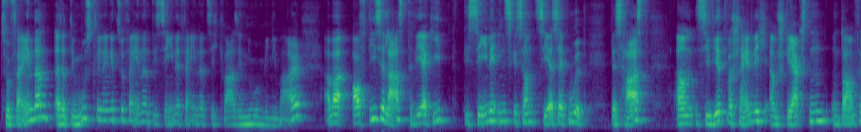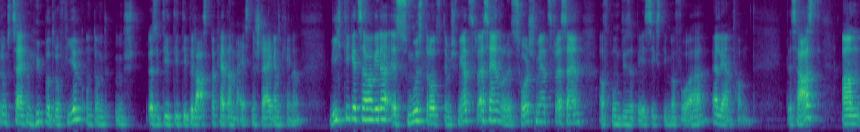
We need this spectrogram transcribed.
zu verändern, also die Muskellänge zu verändern. Die Sehne verändert sich quasi nur minimal, aber auf diese Last reagiert die Sehne insgesamt sehr, sehr gut. Das heißt, ähm, sie wird wahrscheinlich am stärksten, unter Anführungszeichen, hypertrophieren und am, also die, die, die Belastbarkeit am meisten steigern können. Wichtig jetzt aber wieder, es muss trotzdem schmerzfrei sein oder es soll schmerzfrei sein, aufgrund dieser Basics, die wir vorher erlernt haben. Das heißt, ähm,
